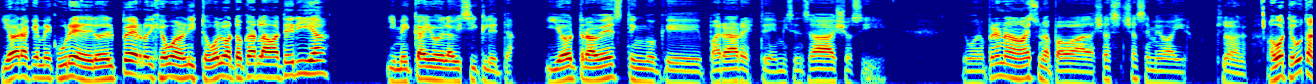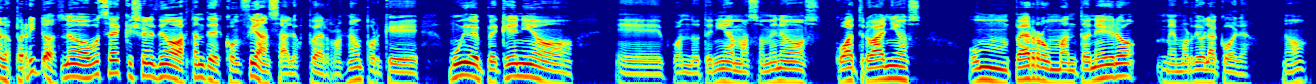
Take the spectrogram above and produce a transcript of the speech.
Y ahora que me curé de lo del perro, dije, bueno, listo, vuelvo a tocar la batería y me caigo de la bicicleta. Y otra vez tengo que parar este mis ensayos y, y bueno, pero no, es una pavada, ya, ya se me va a ir. Claro. ¿A vos te gustan los perritos? No, vos sabés que yo le tengo bastante desconfianza a los perros, ¿no? Porque muy de pequeño, eh, cuando tenía más o menos cuatro años, un perro, un manto negro, me mordió la cola, ¿no?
